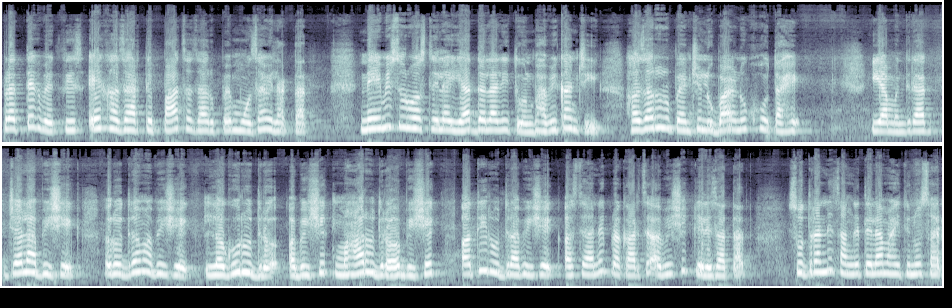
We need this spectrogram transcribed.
प्रत्येक व्यक्तीस एक हजार ते पाच हजार रुपये मोजावे लागतात. नेहमी सुरू असलेल्या या दलालीतून भाविकांची हजारो रुपयांची लुबाळणूक होत आहे. या मंदिरात जल अभिषेक रुद्रम अभिषेक लघुरुद्र अभिषेक महारुद्र अभिषेक अतिरुद्राभिषेक असे अनेक प्रकारचे अभिषेक केले जातात. सूत्रांनी सांगितलेल्या माहितीनुसार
